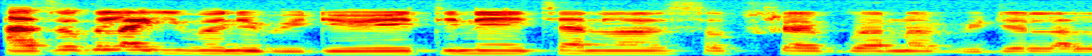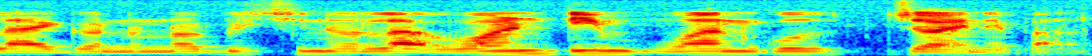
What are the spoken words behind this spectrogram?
आजको लागि भने भिडियो यति नै। च्यानललाई सब्सक्राइब गर्न भिडियोलाई लाइक गर्न नबिर्सिनु होला। वान टिम वान गोल जय नेपाल।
